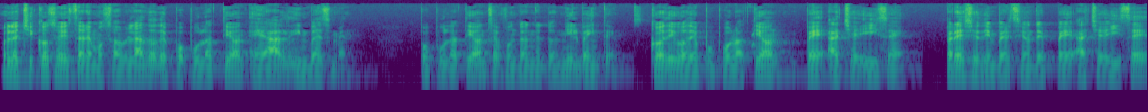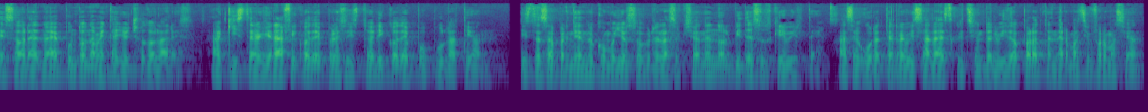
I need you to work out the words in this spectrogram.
Hola chicos, hoy estaremos hablando de Population EAL Investment. Population se fundó en el 2020. Código de Population PHIC. Precio de inversión de PHIC es ahora de 9.98 dólares. Aquí está el gráfico de precio histórico de Population. Si estás aprendiendo como yo sobre las acciones, no olvides suscribirte. Asegúrate de revisar la descripción del video para obtener más información.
